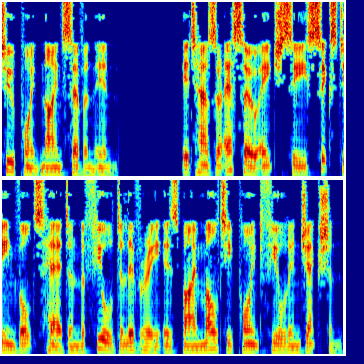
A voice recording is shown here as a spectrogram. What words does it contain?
(2.97 in). It has a SOHC 16 volts head and the fuel delivery is by multi-point fuel injection.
